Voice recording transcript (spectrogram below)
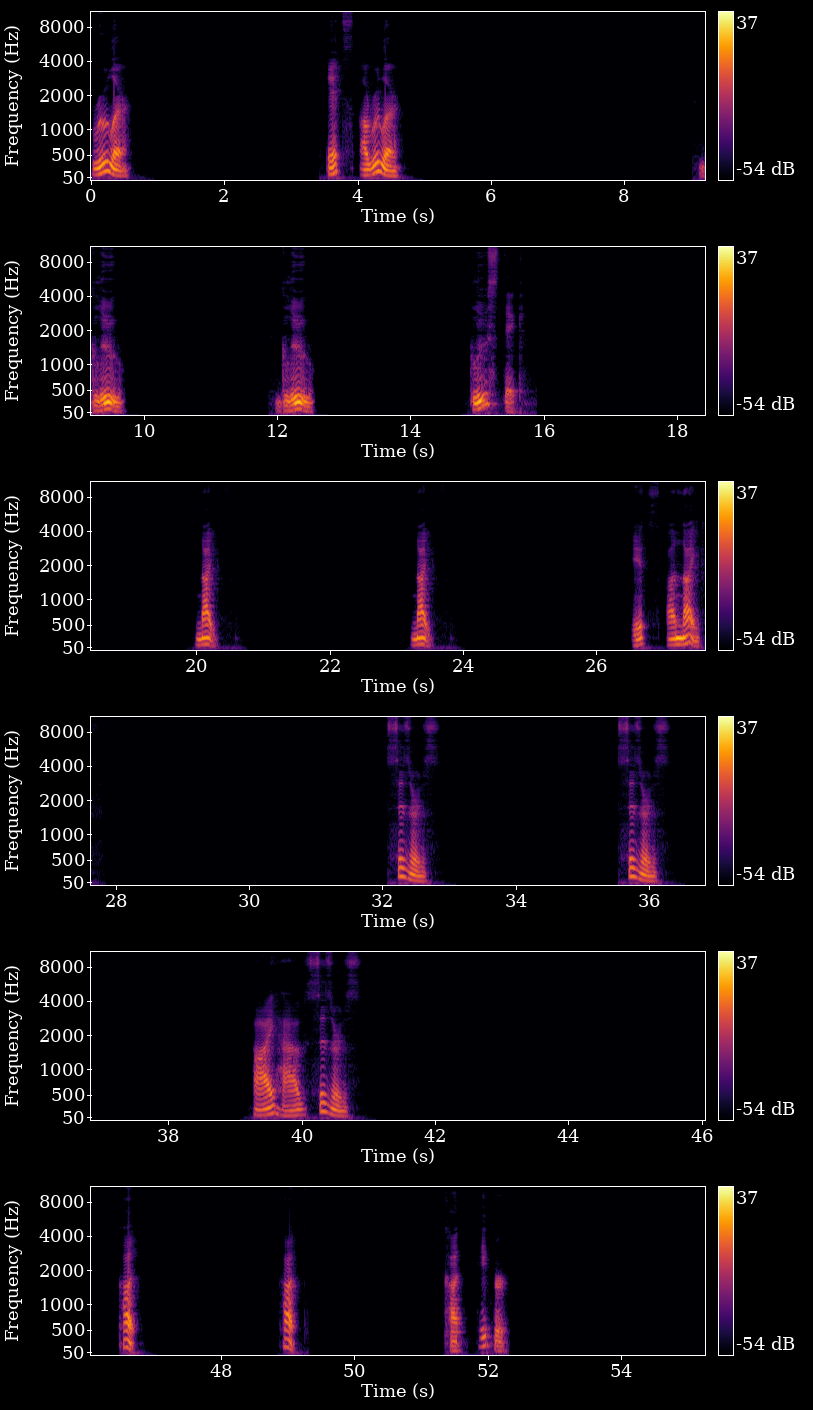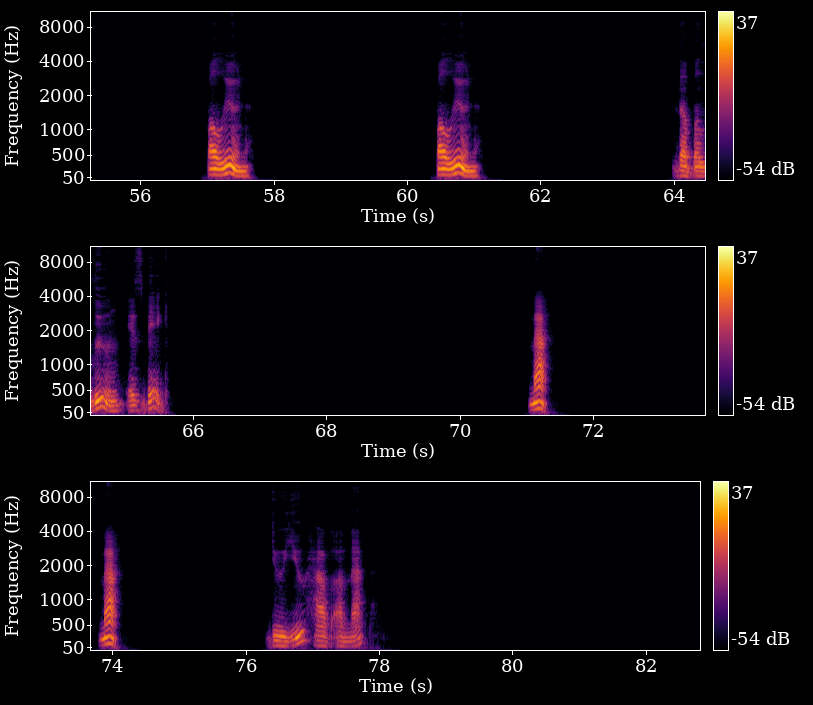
Ruler. It's a ruler. Glue. Glue. Glue stick. Knife. Knife. It's a knife. Scissors. Scissors. I have scissors. Cut. Cut. Cut paper. Balloon. Balloon. The balloon is big. Map. Map. Do you have a map?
